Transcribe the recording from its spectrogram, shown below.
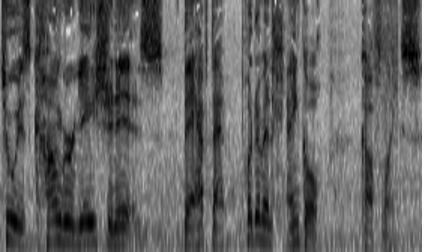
to his congregation is. They have to put him in ankle cufflinks.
